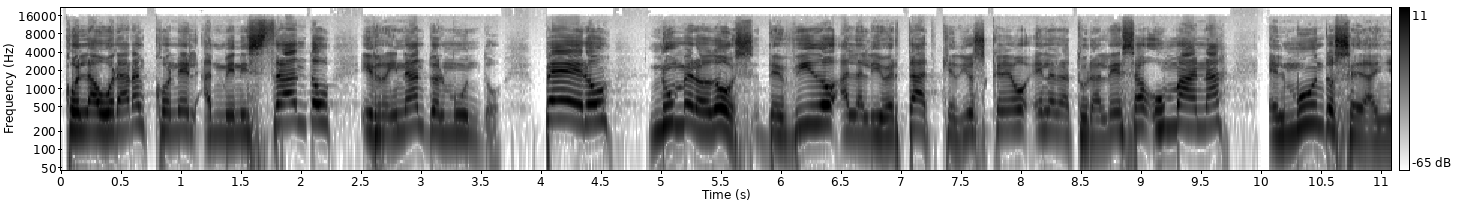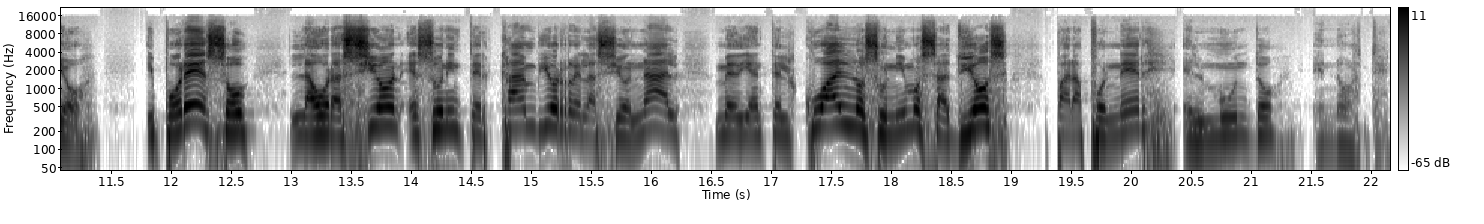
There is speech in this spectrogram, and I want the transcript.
colaboraran con Él, administrando y reinando el mundo. Pero, número dos, debido a la libertad que Dios creó en la naturaleza humana, el mundo se dañó. Y por eso la oración es un intercambio relacional mediante el cual nos unimos a Dios para poner el mundo en orden.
